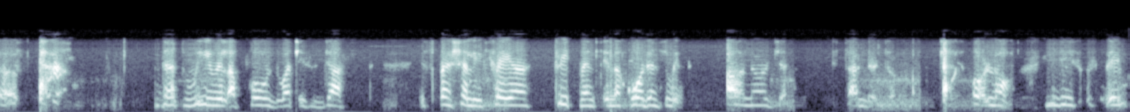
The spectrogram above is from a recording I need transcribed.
uh, that we will uphold what is just, especially fair treatment in accordance with honor standards of our law. In Jesus' name,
